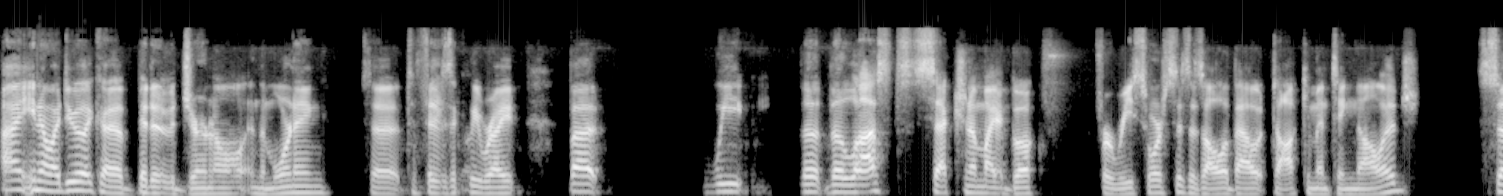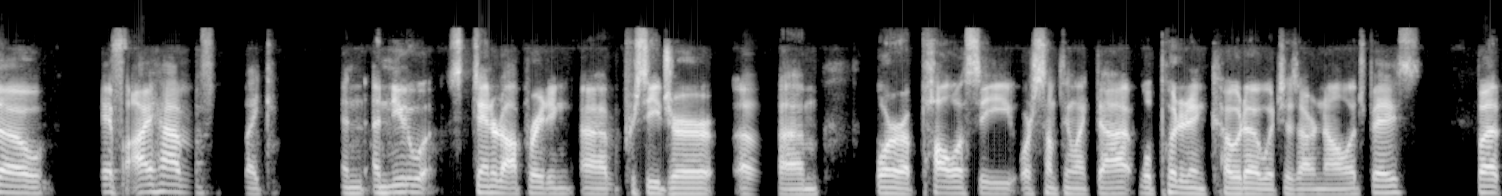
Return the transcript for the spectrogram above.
I, you know, I do like a bit of a journal in the morning to to physically write, but we the the last section of my book for resources is all about documenting knowledge. So if I have like an, a new standard operating uh, procedure uh, um, or a policy or something like that, we'll put it in Coda, which is our knowledge base. But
